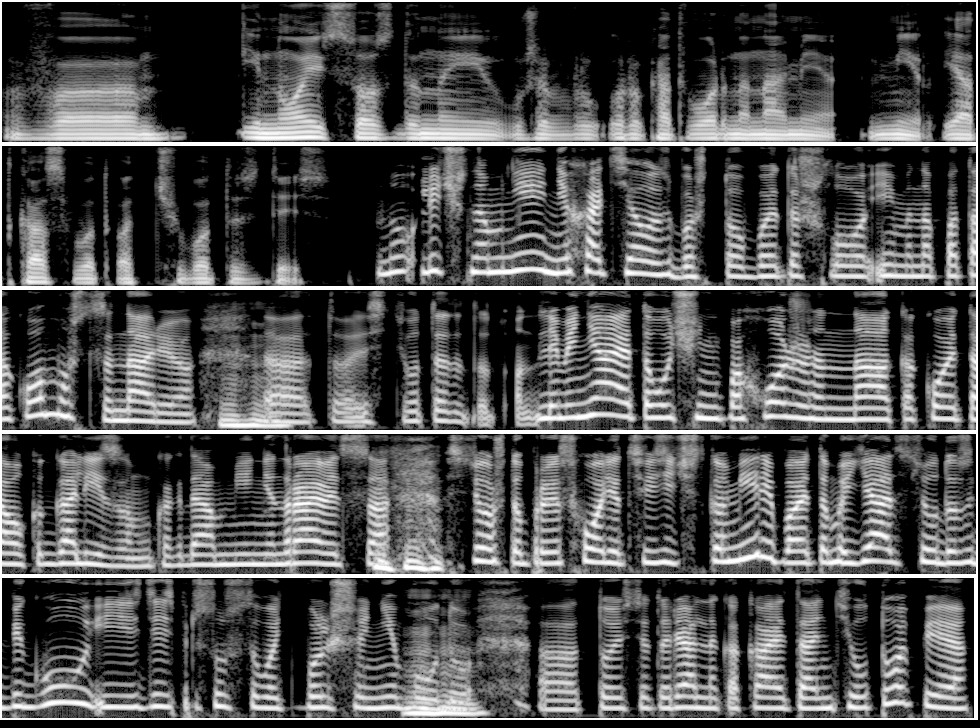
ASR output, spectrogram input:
в иной, созданный уже рукотворно нами мир и отказ вот от чего-то здесь? Ну, лично мне не хотелось бы, чтобы это шло именно по такому сценарию. Угу. Uh то есть вот это, для меня это очень похоже на какой-то алкоголизм, когда мне не нравится все, что происходит в физическом мире, поэтому я отсюда сбегу и здесь присутствовать больше не буду. Угу. То есть это реально какая-то антиутопия.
